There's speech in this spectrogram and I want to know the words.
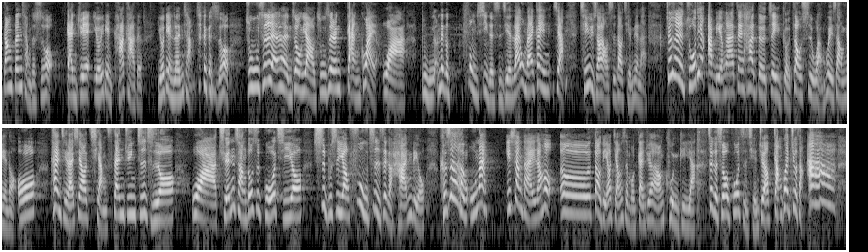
刚登场的时候，感觉有一点卡卡的，有点冷场。这个时候，主持人很重要，主持人赶快哇补那个缝隙的时间。来，我们来看一下，秦宇韶老师到前面来。就是昨天阿明啊，在他的这个造势晚会上面哦，哦，看起来是要抢三军支持哦，哇，全场都是国旗哦，是不是要复制这个韩流？可是很无奈。一上台，然后呃，到底要讲什么？感觉好像困气呀。这个时候，郭子乾就要赶快救场啊！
